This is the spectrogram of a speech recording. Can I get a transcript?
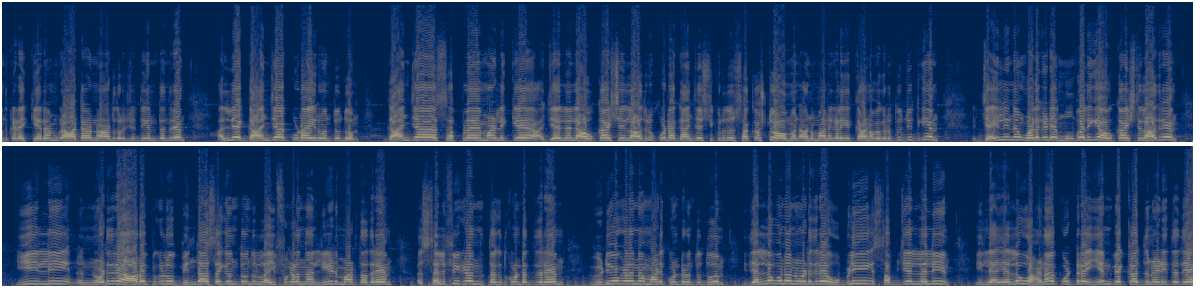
ಒಂದು ಕಡೆ ಕೇರಂ ಆಟವನ್ನು ಆಡೋದ್ರ ಜೊತೆಗೆ ಅಂತಂದ್ರೆ, ಅಲ್ಲೇ ಗಾಂಜಾ ಕೂಡ ಇರುವಂಥದ್ದು ಗಾಂಜಾ ಸಪ್ಲೈ ಮಾಡಲಿಕ್ಕೆ ಜೈಲಿನಲ್ಲಿ ಅವಕಾಶ ಇಲ್ಲ. ಆದರೂ ಕೂಡ ಗಾಂಜಾ ಸಿಕ್ಕಿರೋದು ಸಾಕಷ್ಟು ಅನುಮಾನಗಳಿಗೆ ಕಾರಣವಾಗಿರುತ್ತೆ ಜೊತೆಗೆ ಜೈಲಿನ ಒಳಗಡೆ ಮೊಬೈಲ್ಗೆ ಅವಕಾಶ ಇಲ್ಲ. ಆದರೆ ಇಲ್ಲಿ ನೋಡಿದ್ರೆ ಆರೋಪಿಗಳು ಬಿಂದಾಸಾಗಿ ಒಂದು ಲೈಫ್ಗಳನ್ನು ಲೀಡ್ ಮಾಡ್ತಾ ಇದ್ದಾರೆ. ಸೆಲ್ಫಿಗಳನ್ನು ತೆಗೆದುಕೊಂಡಿದ್ದಾರೆ ವಿಡಿಯೋಗಳನ್ನು ಮಾಡಿಕೊಂಡಿರುವಂಥದ್ದು, ಇದೆಲ್ಲವನ್ನ ನೋಡಿದ್ರೆ ಹುಬ್ಳಿ ಸಬ್ ಜೈಲಿನಲ್ಲಿ ಇಲ್ಲ, ಎಲ್ಲವೂ ಹಣ ಕೊಟ್ಟರೆ ಏನು ಬೇಕಾದ್ದು ನಡೀತದೆ,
